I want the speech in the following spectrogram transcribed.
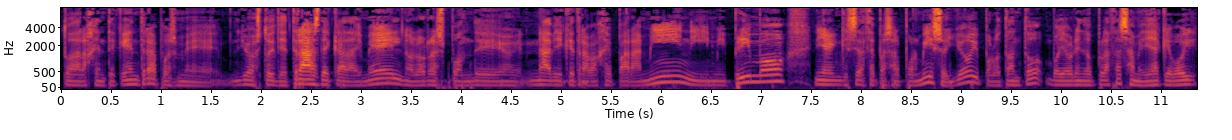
toda la gente que entra, pues me, yo estoy detrás de cada email, no lo responde nadie que trabaje para mí, ni mi primo, ni alguien que se hace pasar por mí, soy yo, y por lo tanto voy abriendo plazas a medida que voy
